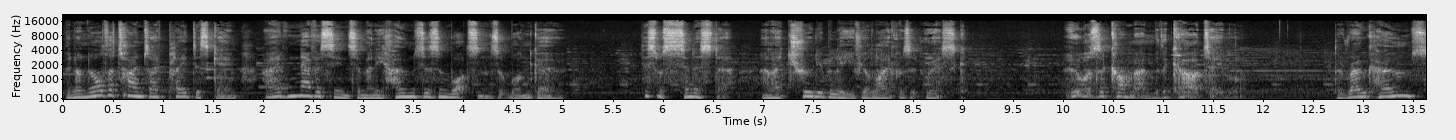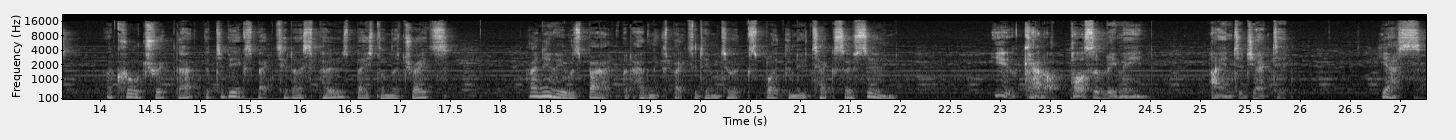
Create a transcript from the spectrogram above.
but in all the times I've played this game, I have never seen so many Holmeses and Watsons at one go. This was sinister, and I truly believe your life was at risk. Who was the conman with the card table? The rogue Holmes? A cruel trick that, but to be expected, I suppose, based on the traits. I knew he was back, but hadn't expected him to exploit the new tech so soon. You cannot possibly mean. I interjected. Yes,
